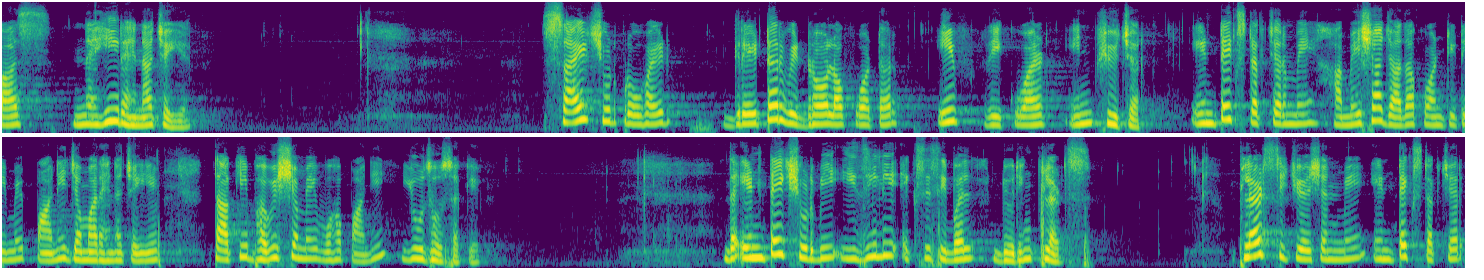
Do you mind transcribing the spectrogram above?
पास नहीं रहना चाहिए। Site should provide greater withdrawal of water if required in future intake structure में हमेशा ज़्यादा क्वांटिटी में पानी जमा रहना चाहिए ताकि भविष्य में वह पानी यूज़ हो सके। The intake should be easily accessible during floods. Flood situation में इंटेक स्ट्रक्चर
